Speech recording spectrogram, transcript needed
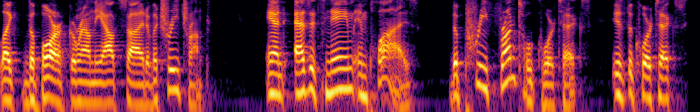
like the bark around the outside of a tree trunk. And as its name implies, the prefrontal cortex is the cortex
